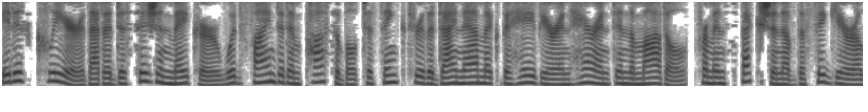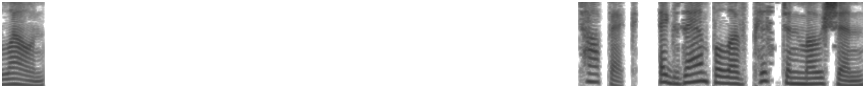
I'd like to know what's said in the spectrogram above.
it is clear that a decision maker would find it impossible to think through the dynamic behavior inherent in the model, from inspection of the figure alone. Example of piston motion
